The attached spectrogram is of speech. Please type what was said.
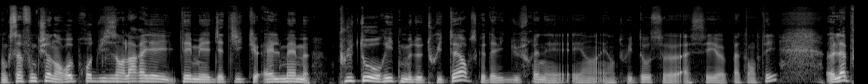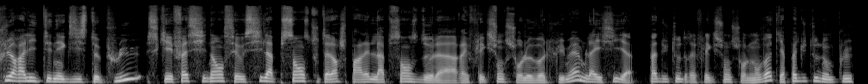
Donc ça fonctionne en reproduisant la réalité médiatique elle-même plutôt au rythme de Twitter, parce que David Dufresne est, un, est un, tweetos euh, assez euh, patenté. Euh, la pluralité n'existe plus. Ce qui est fascinant, c'est aussi l'absence, tout à l'heure je parlais de l'absence de la réflexion sur le vote lui-même. Là, ici, il n'y a pas du tout de réflexion sur le non-vote, il n'y a pas du tout non plus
